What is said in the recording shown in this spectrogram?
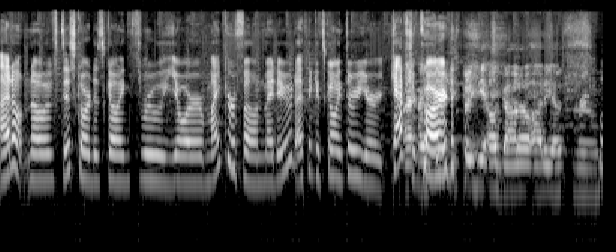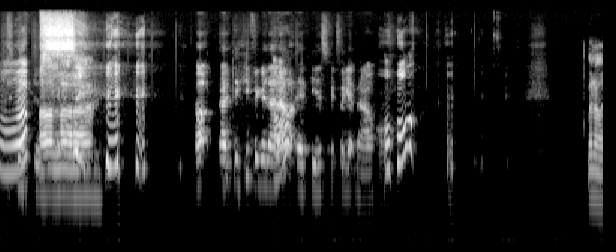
I don't know if Discord is going through your microphone, my dude. I think it's going through your I, capture I card. think he's putting the Elgato audio through. Whoops. Uh, oh, I think he figured that Oh. out, and he is fixing it now. oh, but no.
